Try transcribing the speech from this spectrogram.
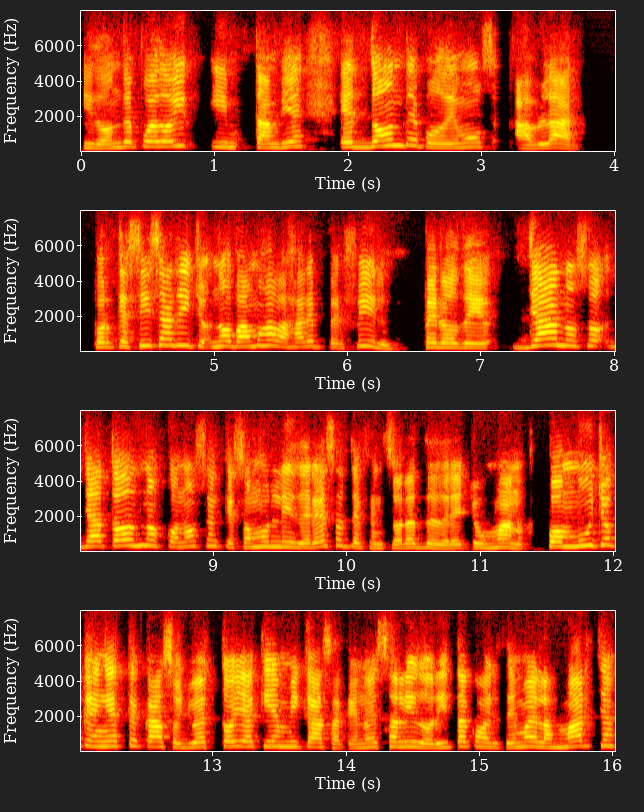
Y dónde puedo ir y también es dónde podemos hablar. Porque sí se ha dicho, no, vamos a bajar el perfil, pero de ya, no ya todos nos conocen que somos lideresas defensoras de derechos humanos. Por mucho que en este caso yo estoy aquí en mi casa, que no he salido ahorita con el tema de las marchas,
